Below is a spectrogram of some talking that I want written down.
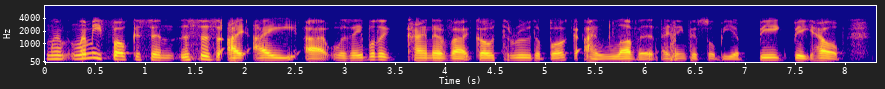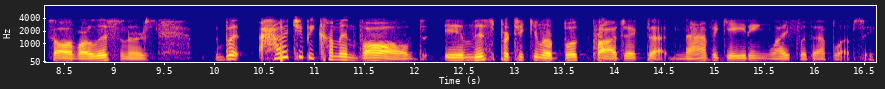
Let, let me focus in. This is I I uh, was able to kind of uh, go through the book. I love it. I think this will be a big big help to all of our listeners but how did you become involved in this particular book project, uh, Navigating Life with Epilepsy?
